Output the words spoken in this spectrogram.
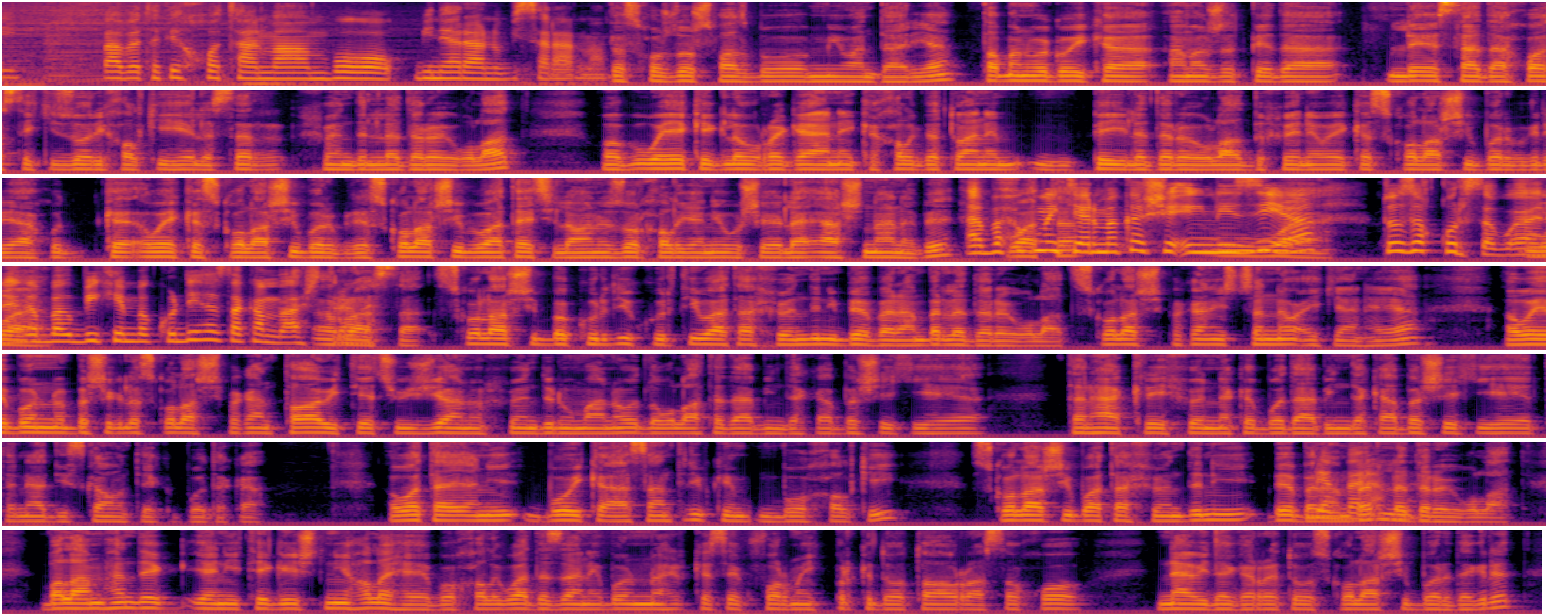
بابەتەکەی خۆتانمان بۆ بینەران و بیسەرانمان دەست خۆش زۆر سپاس بۆ میوانداریە تەمان وەگەوەی کە ئاماژت پێدا لە ئێستادا خواستێکی زۆری خەڵکی هەیە لەسەر خوێندن لە دەرەوەی وڵات و بووە یەکێک لەو ڕێگانەی کە خەڵک دەتوانێت پێی لە دەرەوە وڵات بخوێنەوەی کە سکۆلارشی بەربگری یاخود کە ئەوەیە کە سکۆلارشی بەربگرێ سکۆلارشی بواتای چیلوانێ زۆر خەڵگەنی و شێ لای ئاشنانە بێ بەحکومی تێرمەکەشی ئینگلیزیە تۆزە قرسە بۆیانەگە بە بیکەین بە کوردی هەستەکەم باش ڕاستە سکۆلارشی بە کوردی کورتی واتا خوێندنی بێ بەرامبەر لە دەرەوە وڵات سکۆلارشیپەکانی چەند نەوەیکیان هەیە ئەوەیە بۆن بەشێک لە سکۆلارشیپەکان تاوی تێچوی ژیان و خوێندن ومانەوە لە وڵاتە دابین دەکات بەشێکی هەیە تەنها کرێی خوێندنەکە بۆ دابین دەکا بەشێکی هەیە تەنیا دیسکاونتێک بۆ دەکا ئەوە تا ینی بۆی کە ئاسانتری بکەین بۆ خەڵکی سکۆلارشی بۆ تا خوێندنی بێ بەرامبەر لە دەروی وڵات بەڵام هەندێک ینی تێگەیشتنی هەڵە هەیە بۆ خەڵکوا دەزانێت بۆ منە هەر کەسێک فۆرمێک پڕکردەوە تا ڕاستەخۆ ناوی دەگەڕێتەوە سکۆلارشی بەردەگرێت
